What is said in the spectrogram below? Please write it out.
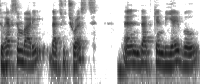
to have somebody that you trust and that can be able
